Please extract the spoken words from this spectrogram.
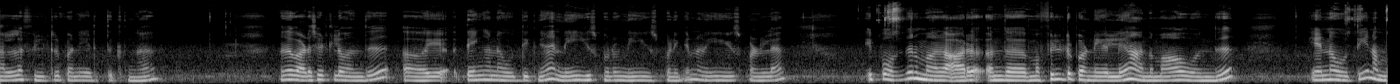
நல்லா ஃபில்ட்ரு பண்ணி எடுத்துக்கோங்க. வந்து வடை வந்து தேங்காய் எண்ணெய் ஊற்றிக்கங்க நெய் யூஸ் பண்ணுறோம் நெய் யூஸ் பண்ணிக்க நான் நெய் யூஸ் பண்ணல. இப்போ வந்து நம்ம அரை அந்த ஃபில்ட்ரு பண்ணி இல்லையா அந்த மாவு வந்து எண்ணெய் ஊற்றி நம்ம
